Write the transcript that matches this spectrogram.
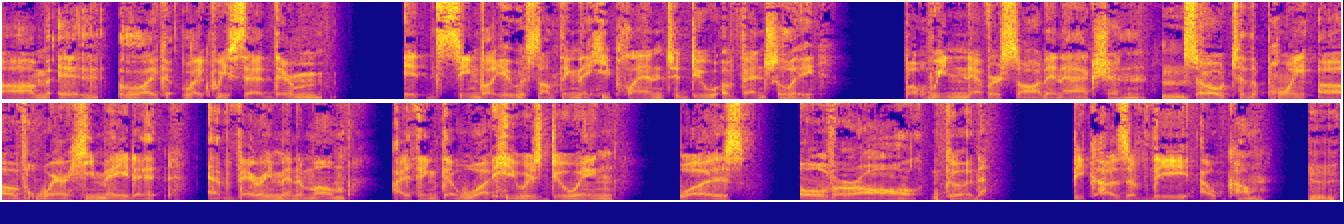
um, it, like like we said, there it seemed like it was something that he planned to do eventually, but we never saw it in action. Mm. So to the point of where he made it, at very minimum, I think that what he was doing was overall good because of the outcome. Mm.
